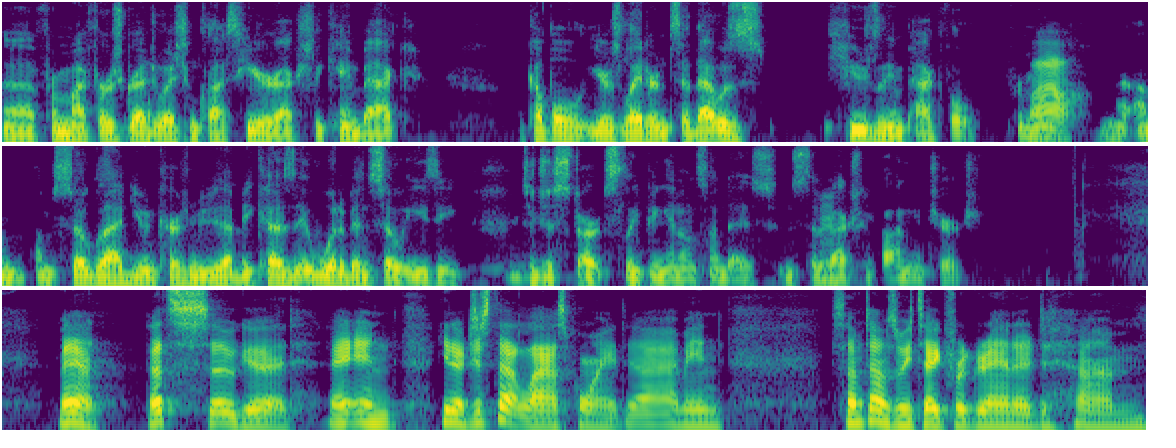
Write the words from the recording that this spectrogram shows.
uh, from my first graduation class here actually came back a couple years later and said that was hugely impactful for me. Wow. I'm I'm so glad you encouraged me to do that because it would have been so easy to Mhm. just start sleeping in on Sundays instead of Hmm. actually finding a church. Man, that's so good. A- And, you know, just that last point, I mean, sometimes we take for granted um,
